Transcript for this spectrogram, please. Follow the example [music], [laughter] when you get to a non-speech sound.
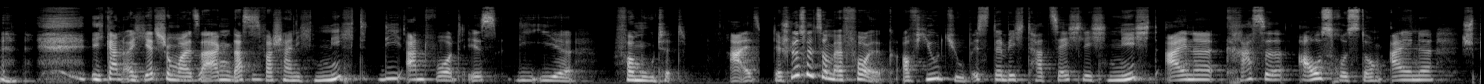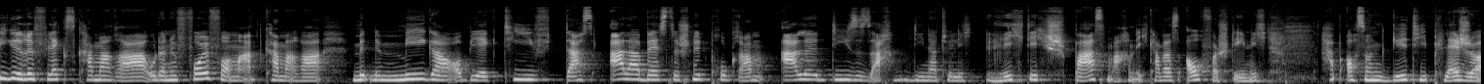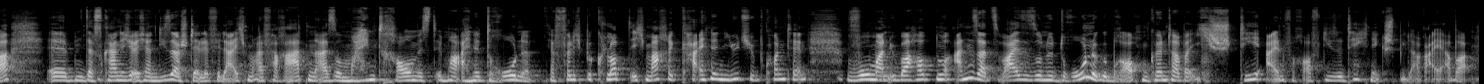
[laughs] ich kann euch jetzt schon mal sagen, dass es wahrscheinlich nicht die Antwort ist, die ihr vermutet. Also, der Schlüssel zum Erfolg auf YouTube ist nämlich tatsächlich nicht eine krasse Ausrüstung, eine Spiegelreflexkamera oder eine Vollformatkamera mit einem Mega-Objektiv, das allerbeste Schnittprogramm, alle diese Sachen, die natürlich richtig Spaß machen. Ich kann das auch verstehen. Ich habe auch so ein Guilty Pleasure. Ähm, das kann ich euch an dieser Stelle vielleicht mal verraten. Also mein Traum ist immer eine Drohne. Ja, völlig bekloppt. Ich mache keinen YouTube-Content, wo man überhaupt nur ansatzweise so eine Drohne gebrauchen könnte. Aber ich stehe einfach auf diese Technikspielerei. Aber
